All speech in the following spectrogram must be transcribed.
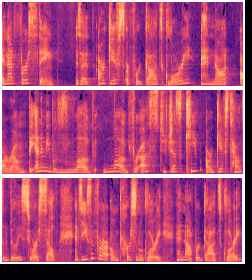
And that first thing is that our gifts are for God's glory and not our own. The enemy would love, love for us to just keep our gifts, talents, and abilities to ourselves and to use them for our own personal glory and not for God's glory.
